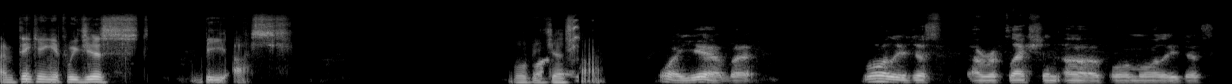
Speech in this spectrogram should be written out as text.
I'm thinking if we just be us, we'll be just fine. Well, yeah, but morally just a reflection of, or morally just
